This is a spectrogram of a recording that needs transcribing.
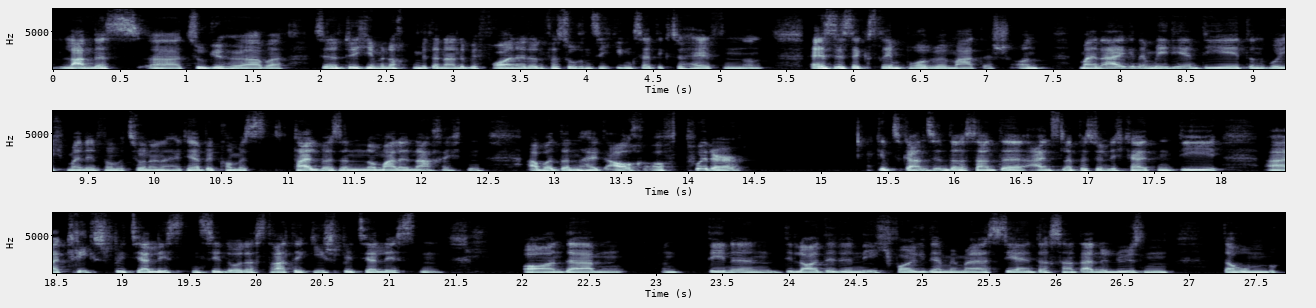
Landeszugehör, äh, aber sind natürlich immer noch miteinander befreundet und versuchen sich gegenseitig zu helfen und es ist extrem problematisch. Und meine eigene Mediendiät und wo ich meine Informationen halt herbekomme, ist teilweise normale Nachrichten, aber dann halt auch auf Twitter gibt es ganz interessante einzelne Persönlichkeiten, die äh, Kriegsspezialisten sind oder Strategiespezialisten. Und, ähm, und denen, die Leute, denen ich folge, die haben immer sehr interessante Analysen darum,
